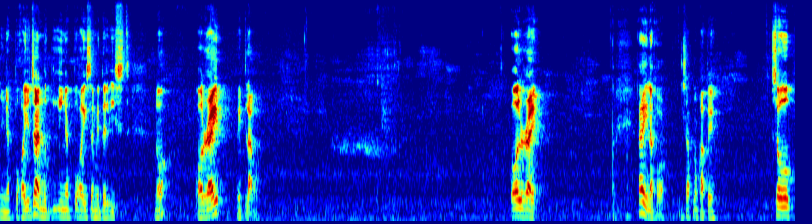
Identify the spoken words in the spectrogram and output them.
Ingat po kayo diyan, mag-iingat po kayo sa Middle East, no? All right? Wait lang. All right. Ay, nako. Isap ng kape. So,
